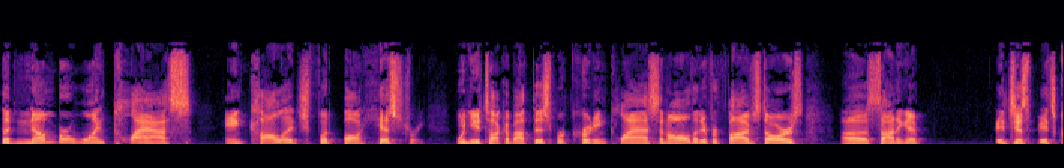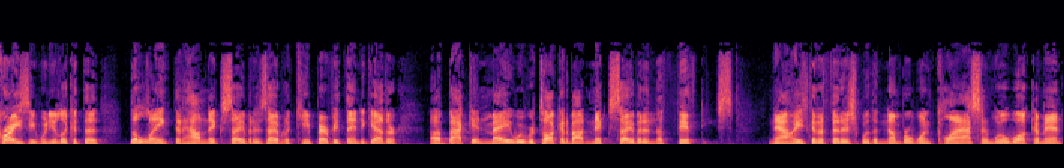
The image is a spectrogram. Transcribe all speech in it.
the number one class in college football history. When you talk about this recruiting class and all the different five stars uh, signing a, it's just it's crazy when you look at the the length and how Nick Saban is able to keep everything together. Uh, back in May, we were talking about Nick Saban in the 50s. Now he's going to finish with a number one class, and we'll welcome in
